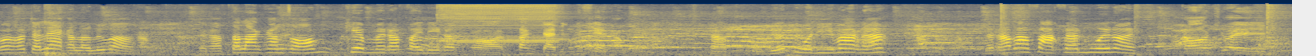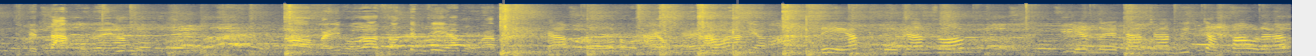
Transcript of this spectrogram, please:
ว่าเขาจะแลกกันเราหรือเปล่าครับนะครับตารางการซ้อมเข้มไหมครับไฟล์นี้ครับก็ตั้งใจเป็นพิเศษครับครับเนื้อตัวดีมากนะนะครับอะฝากแฟนมวยหน่อยก็ช่วยติดตามผมด้วยนะครับผมก็วันนี้ผมก็ซ้อมเต็มที่ครับผมครับครับผมครับผมเดี๋ยวเอาครับเดี๋ยวนี่ครับดูการซ้อมเข้มเลยอาจารย์ชาญวิทย์จับเป้าแล้วครับ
